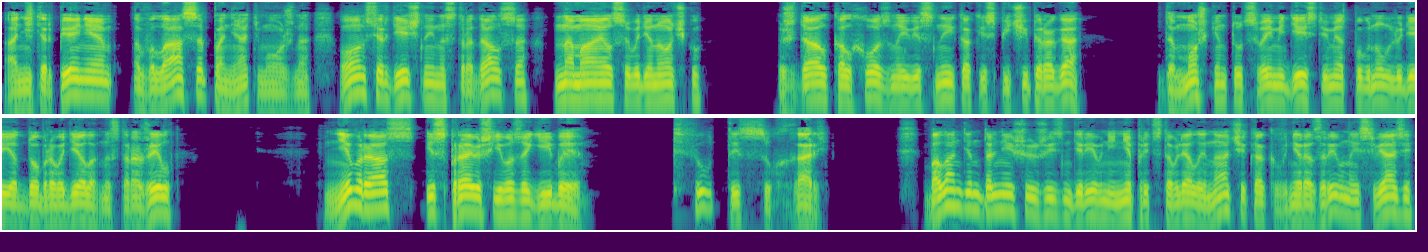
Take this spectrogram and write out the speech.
А нетерпением Власа понять можно. Он сердечно и настрадался, намаялся в одиночку, ждал колхозной весны, как из печи пирога. Да Мошкин тут своими действиями отпугнул людей от доброго дела, насторожил. Не в раз исправишь его загибы. Тьфу ты, сухарь! Баландин дальнейшую жизнь деревни не представлял иначе, как в неразрывной связи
